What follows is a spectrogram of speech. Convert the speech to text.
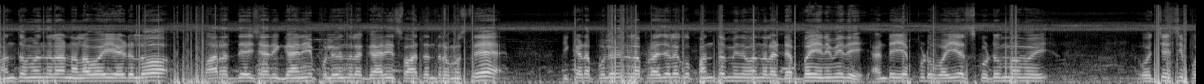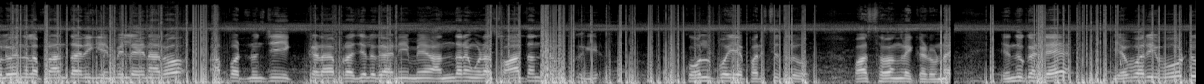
పంతొమ్మిది వందల నలభై ఏడులో భారతదేశానికి కానీ పులివెందులకు కానీ స్వాతంత్రం వస్తే ఇక్కడ పులివెందుల ప్రజలకు పంతొమ్మిది వందల డెబ్బై ఎనిమిది అంటే ఎప్పుడు వైఎస్ కుటుంబం వచ్చేసి పులివెందుల ప్రాంతానికి ఎమ్మెల్యే అయినారో అప్పటి నుంచి ఇక్కడ ప్రజలు కానీ మేము అందరం కూడా స్వాతంత్రం కోల్పోయే పరిస్థితులు వాస్తవంగా ఇక్కడ ఉన్నాయి. ఎందుకంటే ఎవరి ఓటు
